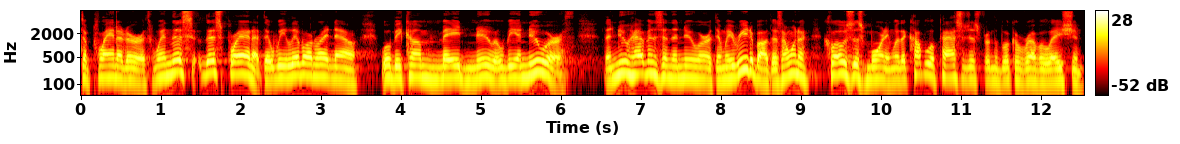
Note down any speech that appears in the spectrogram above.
to planet Earth. When this, this planet that we live on right now will become made new, it will be a new earth the new heavens and the new earth. And we read about this. I want to close this morning with a couple of passages from the book of Revelation.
